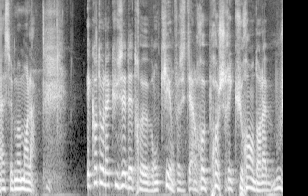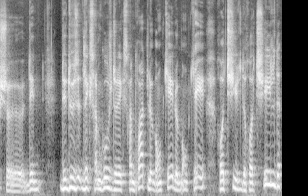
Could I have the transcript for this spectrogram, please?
à ce moment-là. Et quand on l'accusait d'être banquier, enfin c'était un reproche récurrent dans la bouche euh, des, deux, de l'extrême gauche, de l'extrême droite, le banquier, le banquier, Rothschild, Rothschild.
